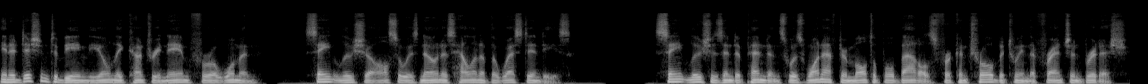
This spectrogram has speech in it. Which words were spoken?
In addition to being the only country named for a woman, St. Lucia also is known as Helen of the West Indies. St. Lucia's independence was won after multiple battles for control between the French and British.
